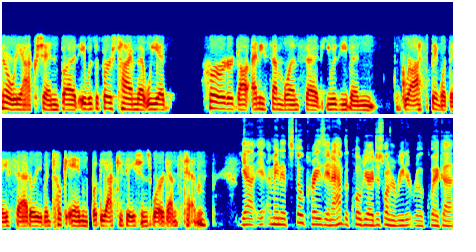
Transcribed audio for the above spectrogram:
no reaction, but it was the first time that we had heard or got any semblance that he was even grasping what they said or even took in what the accusations were against him. Yeah, I mean, it's so crazy. And I have the quote here. I just want to read it real quick. Uh,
